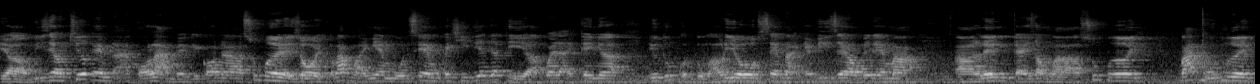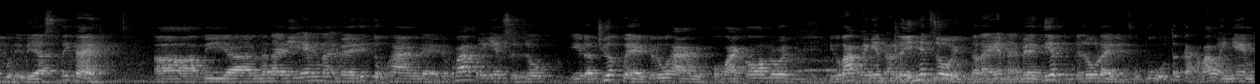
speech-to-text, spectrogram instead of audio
Thì ở video trước em đã có làm về cái con uh, Super này rồi. Các bác và anh em muốn xem một cái chi tiết nhất thì uh, quay lại kênh uh, YouTube của Tùng Audio xem lại cái video bên em uh, lên cái dòng uh, Super bát 40 của DB Stick này à, vì à, lần này thì em lại về tiếp tục hàng để cho các bác và anh em sử dụng. Thì đợt trước về cái lô hàng có vài con thôi thì các bác và anh em đã lấy hết rồi. Đợt này em lại về tiếp cái lô này để phục vụ tất cả các bác và anh em.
